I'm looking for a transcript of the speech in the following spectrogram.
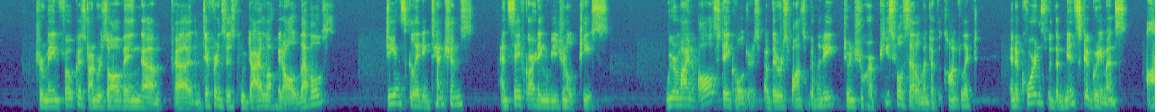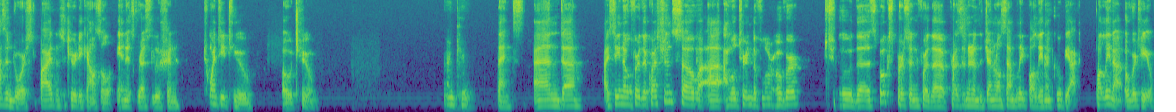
to remain focused on resolving um, uh, differences through dialogue at all levels, de-escalating tensions, and safeguarding regional peace. we remind all stakeholders of their responsibility to ensure a peaceful settlement of the conflict in accordance with the Minsk agreements as endorsed by the Security Council in its resolution 2202. Thank you. Thanks. And uh, I see no further questions, so uh, I will turn the floor over to the spokesperson for the President of the General Assembly, Paulina Kubiak. Paulina, over to you.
